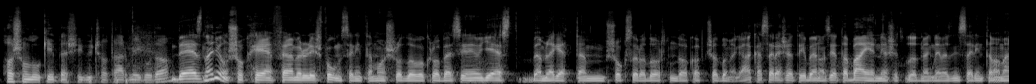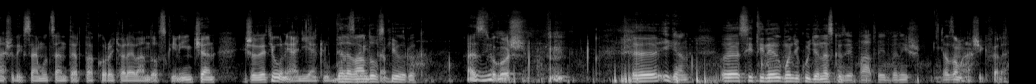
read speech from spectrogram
hasonló képességű csatár még oda. De ez nagyon sok helyen felmerül, és fogunk szerintem hasonló dolgokról beszélni. Ugye ezt emlegettem sokszor a Dortmunddal kapcsolatban, meg Alcácer esetében, azért a Bayernnél se tudod megnevezni szerintem a második számú centert akkor, hogyha Lewandowski nincsen, és azért jó néhány ilyen klub De Lewandowski szerintem. örök. Ez jogos. Ö, igen. Citynél mondjuk ugyanez középhátvédben is. Az a másik fele.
